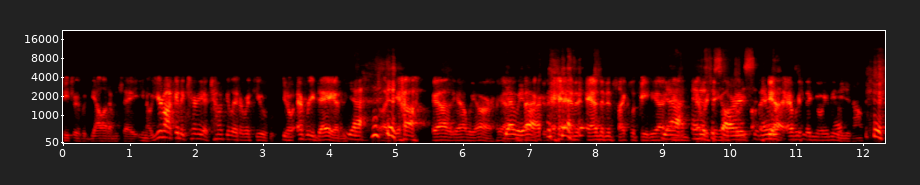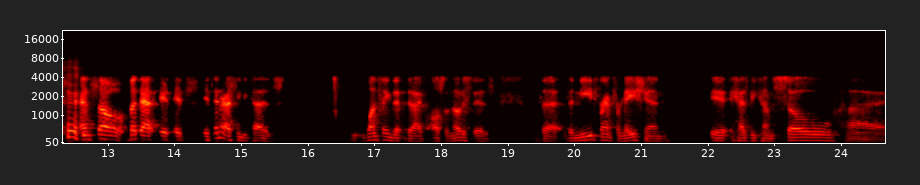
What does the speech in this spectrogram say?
teachers would yell at him and say, you know, you're not going to carry a calculator with you, you know, every day. And yeah, like, yeah, yeah, yeah, we are. Yeah, yeah we are. and, and an encyclopedia. Yeah, and, and everything else we, yeah, everything we need, you know. and so, but that it, it's it's interesting because one thing that that I've also noticed is the the need for information it has become so uh,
